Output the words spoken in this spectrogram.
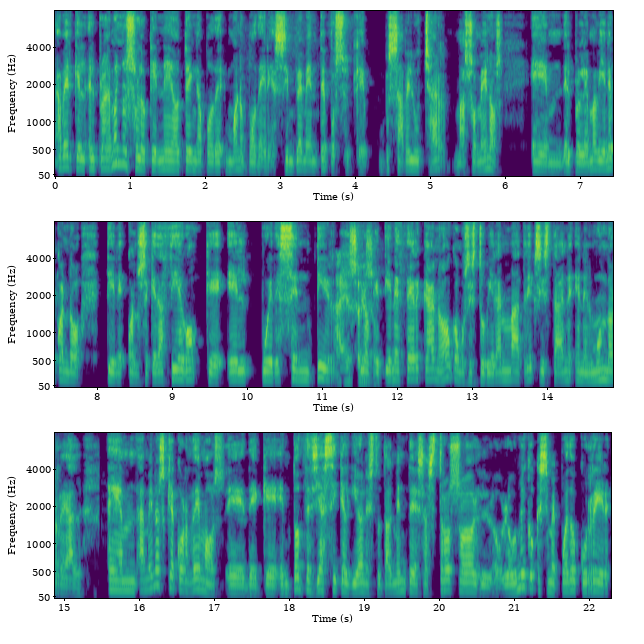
A ver, que el, el problema no es solo que Neo tenga poder, bueno, poderes, simplemente pues que sabe luchar, más o menos. Eh, el problema viene cuando, tiene, cuando se queda ciego, que él puede sentir Ah, eso, lo eso. que tiene cerca, ¿no? Como si estuviera en Matrix y está en, en el mundo real. Eh, a menos que acordemos eh, de que entonces ya sí que el guion es totalmente desastroso, lo, lo único que se me puede ocurrir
